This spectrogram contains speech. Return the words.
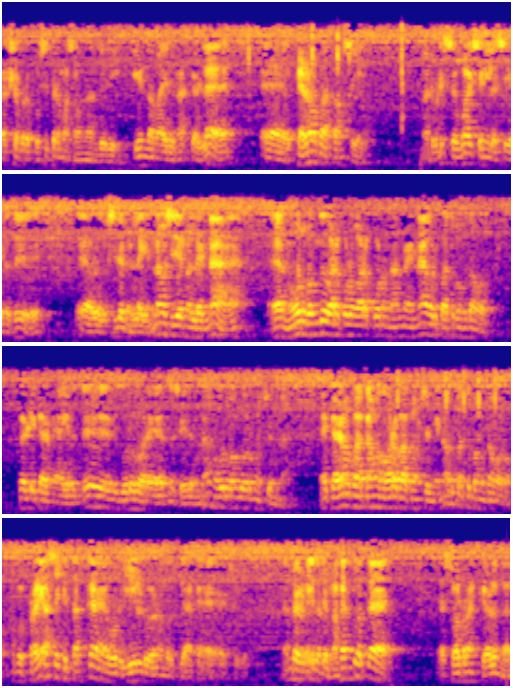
வருஷ பிறப்பு சித்திர மாசம் ஒன்னாம் தேதி இந்த மாதிரி நாட்கள்ல கிழமை பார்த்தாலும் செய்யலாம். மற்றபடி செவ்வாய் சனியில செய்யறது அஹ், அவ்வளவு உசிதம் இல்லை என்ன விஷயம் இல்லைன்னா நூறு பங்கு வரக்கூடும் வரக்கூடும். நன்மைன்னா ஒரு பத்து பங்கு தான் வரும். வெள்ளிக்கிழமையாக இருந்து குரு வரைய இருந்து செய்தோம்னா நூறு பங்கு வரும்னு வச்சுருந்தேன் கிழமை பார்க்காம ஹோரை பார்க்காம செஞ்சீங்கன்னா ஒரு பத்து பங்கு தான் வரும். அப்போ பிரயாசைக்கு தக்க ஒரு ஈல்டு வேணுங்கிறதுக்காக நண்பர்களே இதனுடைய மகத்துவத்தை சொல்றேன் கேளுங்க.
